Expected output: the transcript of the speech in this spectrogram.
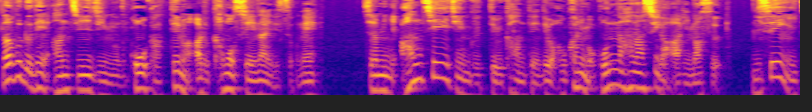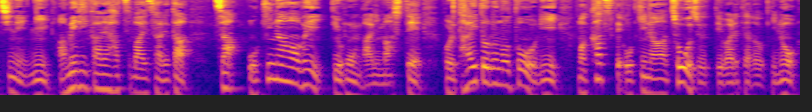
ダブルでアンチエイジングの効果っていうのはあるかもしれないですよね。ちなみにアンチエイジングっていう観点では他にもこんな話があります。2001年にアメリカで発売されたザ・沖縄ウェイっていう本がありまして、これタイトルの通り、まあ、かつて沖縄長寿って言われた時の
